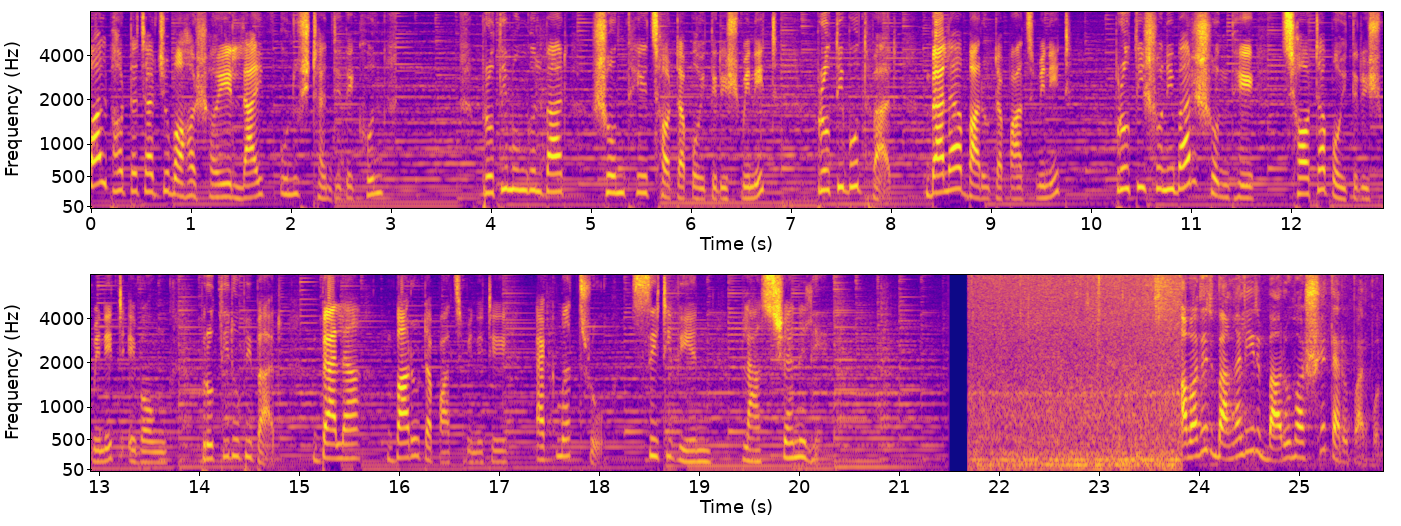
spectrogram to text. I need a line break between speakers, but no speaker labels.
গোপাল ভট্টাচার্য মহাশয়ের লাইভ অনুষ্ঠানটি দেখুন। প্রতি মঙ্গলবার সন্ধে ছটা পঁয়ত্রিশ মিনিট, প্রতি বুধবার বেলা বারোটা পাঁচ মিনিট, প্রতি শনিবার সন্ধে ছটা পঁয়ত্রিশ মিনিট এবং প্রতি রবিবার বেলা বারোটা পাঁচ মিনিটে একমাত্র সিটিভিএন প্লাস চ্যানেলে।
আমাদের বাঙালির বারো মাসে তেরো পার্বণ।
